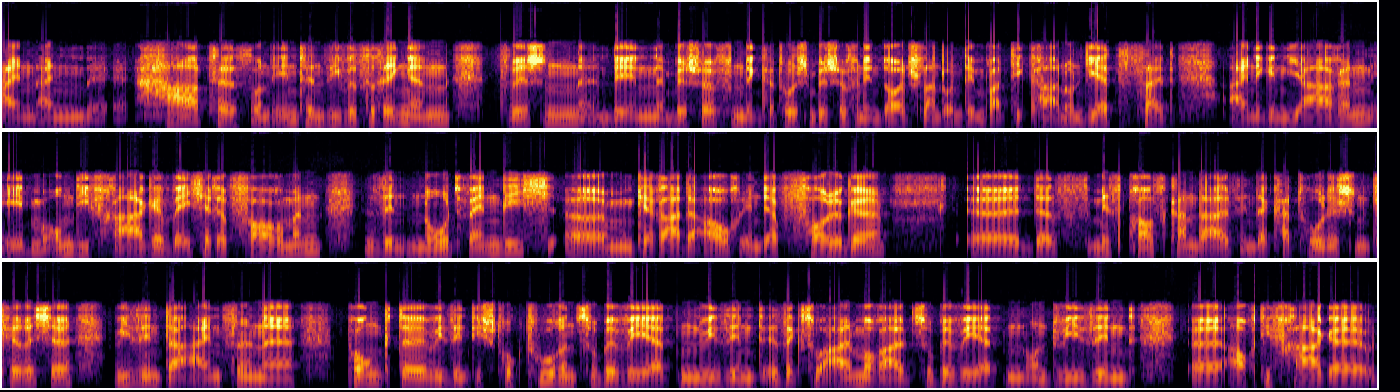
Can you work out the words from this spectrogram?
ein, ein hartes und intensives Ringen zwischen den Bischöfen, den katholischen Bischöfen in Deutschland und dem Vatikan. Und jetzt seit einigen Jahren eben um die Frage, welche Reformen sind notwendig, ähm, gerade auch in der Folge äh, des Missbrauchsskandals in der katholischen Kirche. Wie sind da einzelne Punkte? Wie sind die Strukturen zu bewerten? Wie sind Sexualmoral zu bewerten? Und wie sind äh, auch die Frage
